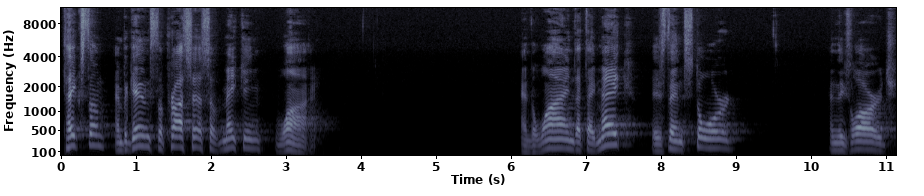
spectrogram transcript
takes them, and begins the process of making wine. And the wine that they make is then stored in these large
